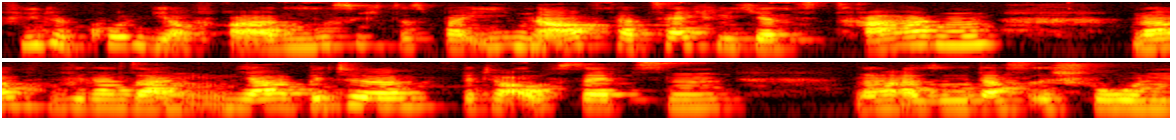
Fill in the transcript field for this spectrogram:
viele Kunden, die auch fragen, muss ich das bei Ihnen auch tatsächlich jetzt tragen? Na, wo wir dann sagen, ja, bitte, bitte aufsetzen. Na, also das ist schon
